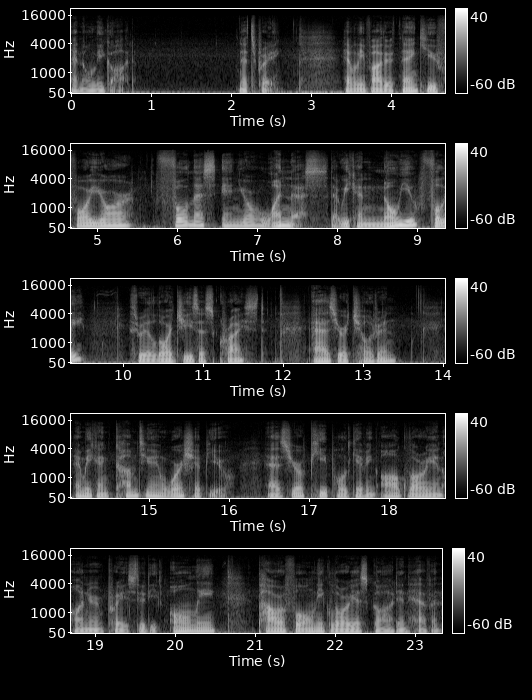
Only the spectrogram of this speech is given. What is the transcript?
and only God. Let's pray. Heavenly Father, thank you for your fullness in your oneness, that we can know you fully through the Lord Jesus Christ as your children, and we can come to you and worship you as your people, giving all glory and honor and praise to the only powerful, only glorious God in heaven.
